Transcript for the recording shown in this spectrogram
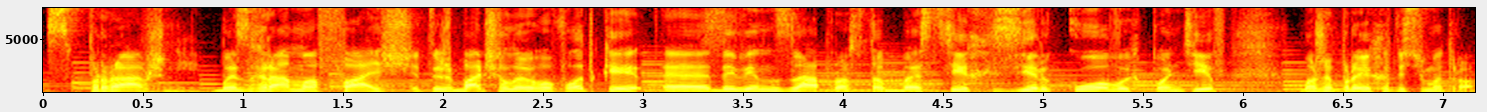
справжній, без грама фальші. Ти ж бачила його фотки, е, де він запросто без цих зіркових понтів може проїхатись у метро.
